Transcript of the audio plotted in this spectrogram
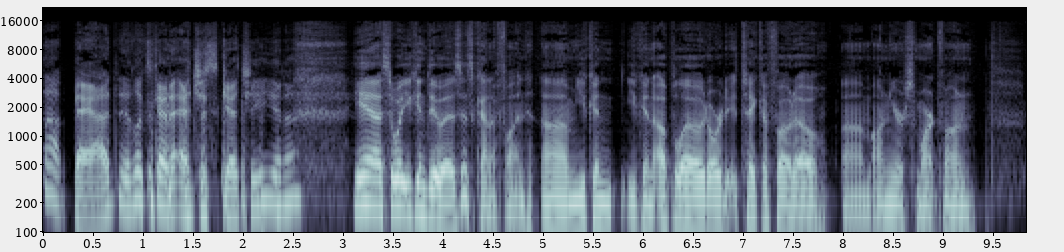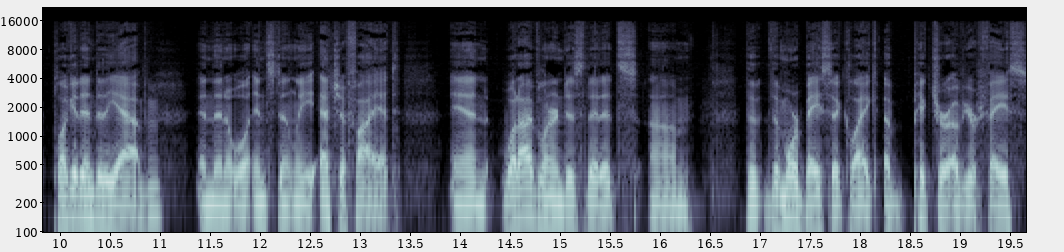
not bad. It looks kind of etch a sketchy, you know? Yeah, so what you can do is it's kind of fun. Um, you can you can upload or take a photo um, on your smartphone, plug it into the app, and then it will instantly etchify it. And what I've learned is that it's um, the the more basic, like a picture of your face,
